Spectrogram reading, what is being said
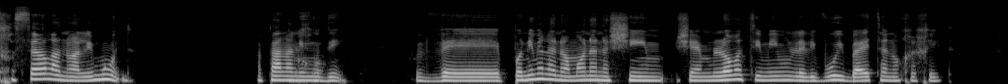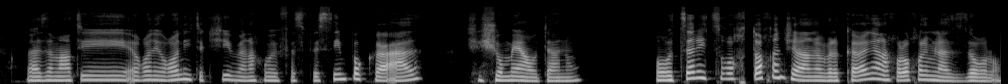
חסר לנו הלימוד, הפן נכון. הלימודי. ופונים אלינו המון אנשים שהם לא מתאימים לליווי בעת הנוכחית. ואז אמרתי, רוני, רוני, תקשיב, אנחנו מפספסים פה קהל ששומע אותנו, הוא רוצה לצרוך תוכן שלנו, אבל כרגע אנחנו לא יכולים לעזור לו.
